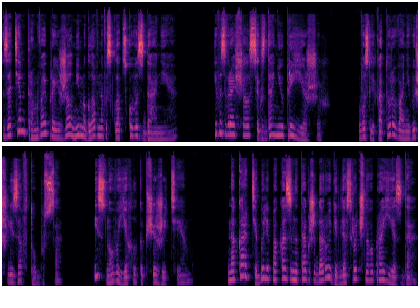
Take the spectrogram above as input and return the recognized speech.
Затем трамвай проезжал мимо главного складского здания и возвращался к зданию приезжих, возле которого они вышли из автобуса, и снова ехал к общежитиям. На карте были показаны также дороги для срочного проезда.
